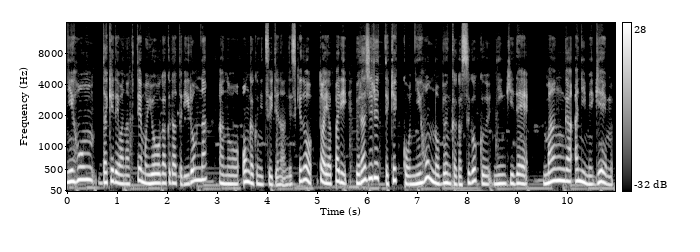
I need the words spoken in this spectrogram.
日本だけではなくても洋楽だったりいろんなあの音楽についてなんですけどあとはやっぱりブラジルって結構日本の文化がすごく人気で漫画アニメゲーム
